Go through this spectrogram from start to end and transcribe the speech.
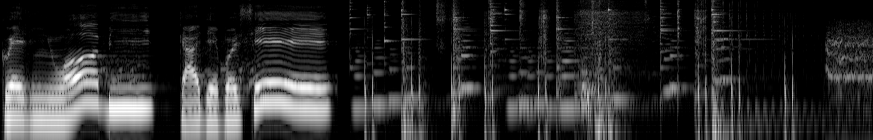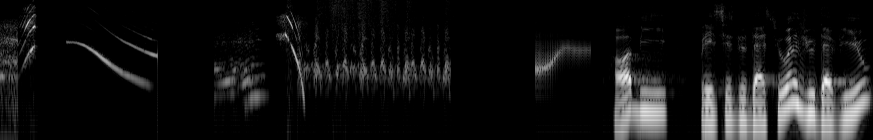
Coelhinho Obi, cadê você? Hobby, preciso da sua ajuda, viu?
